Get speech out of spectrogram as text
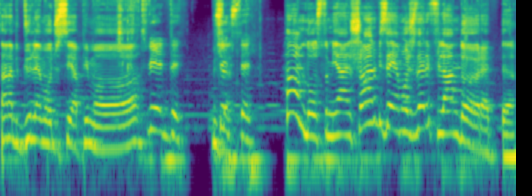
Sana bir gül emojisi yapayım o. Verdi. Güzel. Çok güzel. Tamam dostum yani şu an bize emojileri falan da öğretti.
